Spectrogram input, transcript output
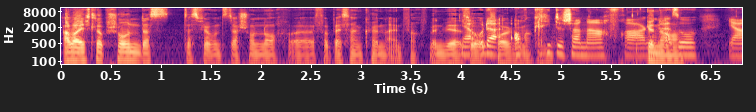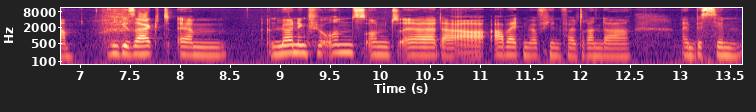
aber ich glaube schon, dass, dass wir uns da schon noch äh, verbessern können, einfach, wenn wir ja, so oder Folgen auch machen. kritischer nachfragen. Genau. Also ja, wie gesagt, ähm, ein Learning für uns und äh, da arbeiten wir auf jeden Fall dran, da ein bisschen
